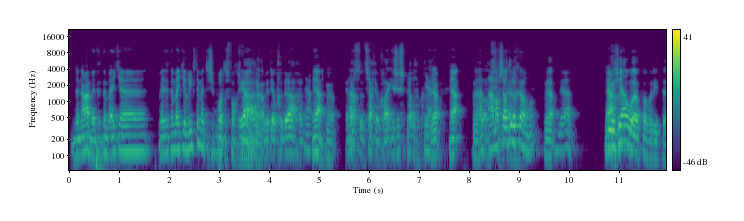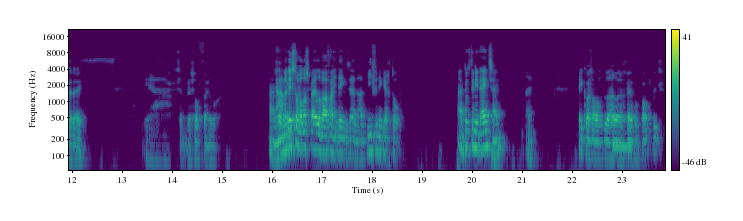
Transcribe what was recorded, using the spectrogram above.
daarna werd, het een beetje, eh, werd het een beetje liefde met de supporters volgens Ja, mij. dan werd hij ook gedragen. Ja. Ja, En dat, dat zag je ook gelijk in zijn spel. Ook. Ja. Ja. ja. ja. Hij, hij mag zo terugkomen ja. Ja. Wie Ja, is jouw eh, favoriete, Ray? Ja, dat zijn best wel veel. Ja, Ja, maar dit is toch wel een speler waarvan je denkt, nou die vind ik echt top. Ja, het hoeft er niet eens te zijn. Ik was altijd wel heel erg fan van Pantelic.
